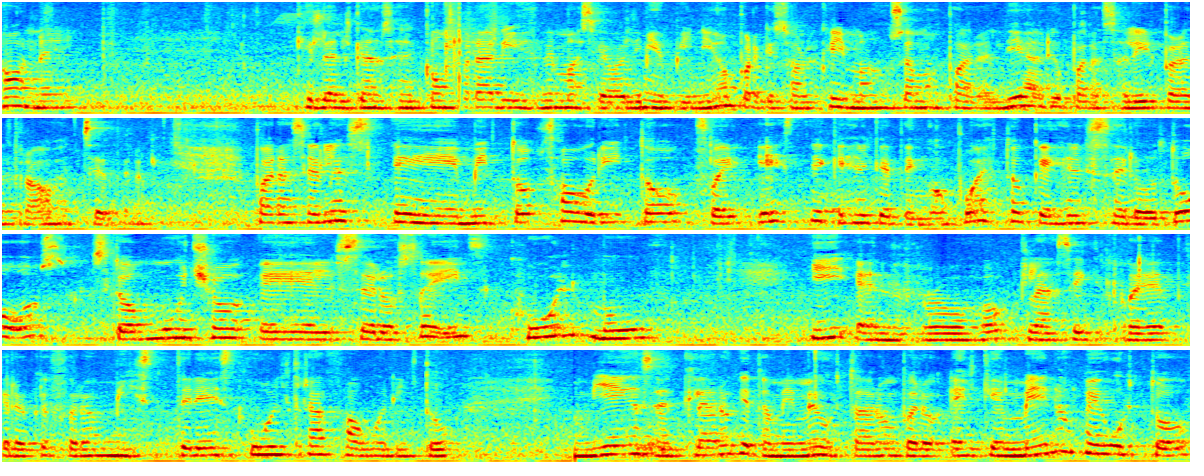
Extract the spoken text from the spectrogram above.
Honey que le alcancé a comprar y es demasiado en mi opinión porque son los que más usamos para el diario, para salir, para el trabajo, etcétera. Para hacerles eh, mi top favorito fue este que es el que tengo puesto, que es el 02. Estoy mucho el 06 Cool Move y el rojo Classic Red, creo que fueron mis tres ultra favoritos. Bien, o sea, claro que también me gustaron, pero el que menos me gustó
